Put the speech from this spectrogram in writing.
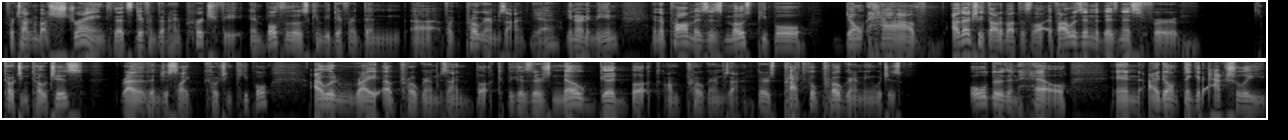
If we're talking about strength, that's different than hypertrophy, and both of those can be different than uh, program design. Yeah, you know what I mean. And the problem is, is most people don't have. I've actually thought about this a lot. If I was in the business for coaching coaches rather than just like coaching people, I would write a program design book because there's no good book on program design. There's practical programming, which is older than hell, and I don't think it actually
